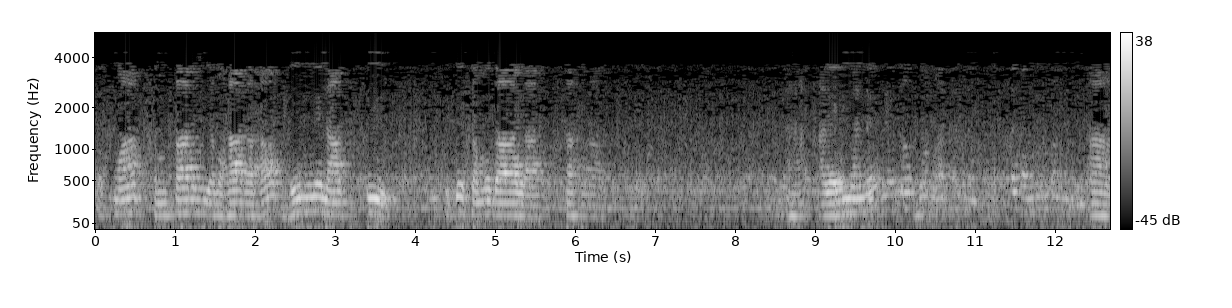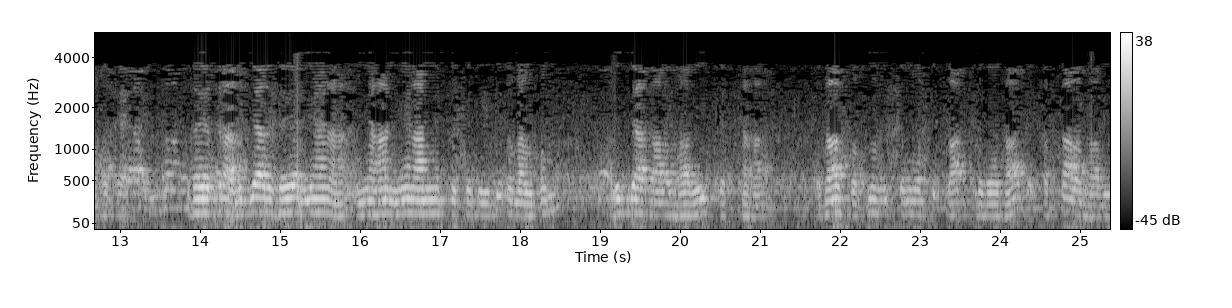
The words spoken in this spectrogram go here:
తస్మాత్ సంసార వ్యవహార భూమి నాస్తి ఇది సముదాయ అదేంటండి ఓకే ఎత్ర అవిద్యా విషయ అన్యాన అన్య అన్యనాన్యత్యతి ఇది తదల్పం అవిద్యాకాలభావీ త్యర్థ యథా స్వప్న విషయం వస్తు ప్రాప్తిబోధా తత్కాలభావీ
